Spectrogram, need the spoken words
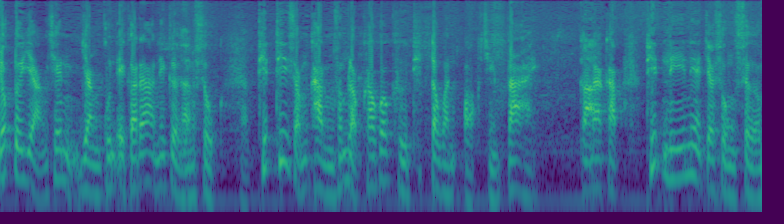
ยกตัวอย่างเช่น อย่างคุณเอกราชนี่เกิดวันศุกร์ครับทิศที่สำคัญสำหรับเขาก็คือทิศตะวันออกเฉียงใต้ครับ นะครับทิศนี้เนี่ยจะส่งเสริม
